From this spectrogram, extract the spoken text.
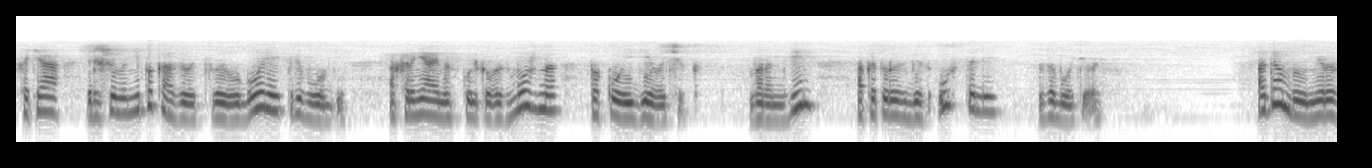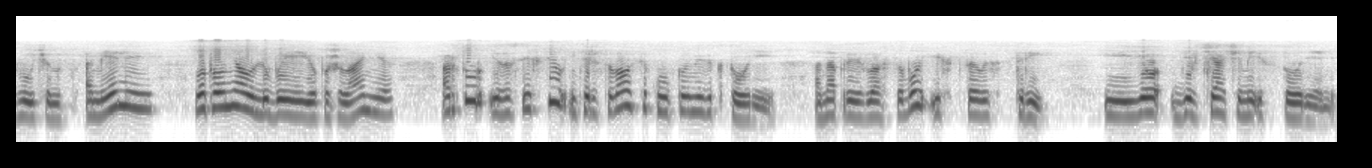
хотя решила не показывать своего горя и тревоги, охраняя, насколько возможно, покой девочек. Воронвиль, о которых без устали заботилась. Адам был неразлучен с Амелией, выполнял любые ее пожелания. Артур изо всех сил интересовался куклами Виктории. Она привезла с собой их целых три и ее девчачьими историями.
